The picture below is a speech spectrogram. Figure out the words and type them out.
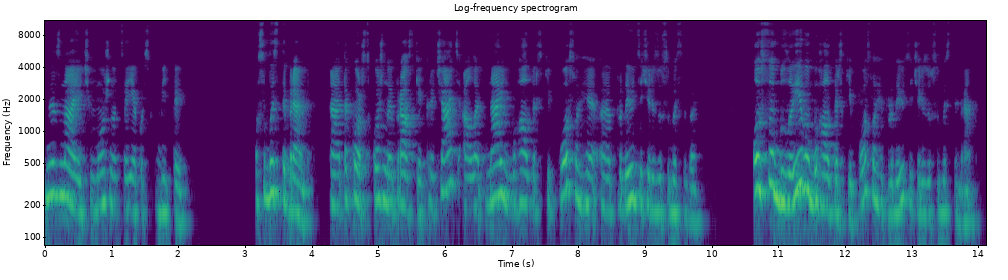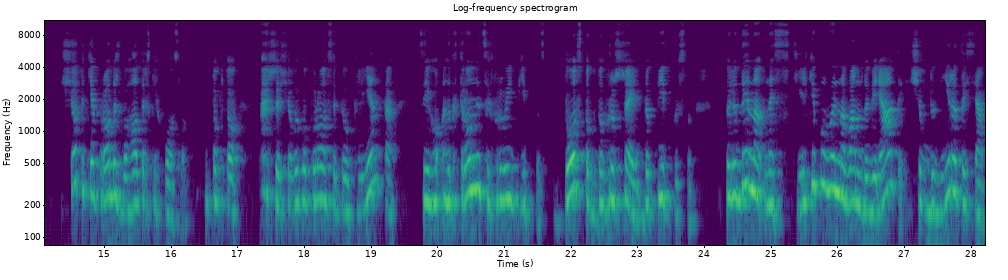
не, знаю, чи можна це якось обійти. Особистий бренд. Е, Також з кожної праски кричать, але навіть бухгалтерські послуги е, продаються через особистий бренд. Особливо бухгалтерські послуги продаються через особистий бренд. Що таке продаж бухгалтерських послуг? Тобто, перше, що ви попросите у клієнта, це його електронний цифровий підпис, доступ до грошей, до підпису. То людина настільки повинна вам довіряти, щоб довіритися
